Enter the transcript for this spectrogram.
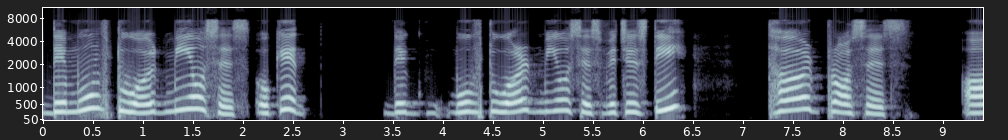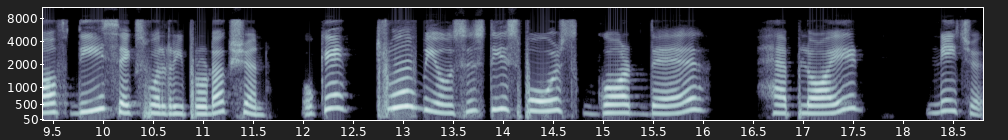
they move toward meiosis okay? They move toward meiosis which is the third process of the sexual reproduction okay? Through meiosis the spores got their haploid nature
